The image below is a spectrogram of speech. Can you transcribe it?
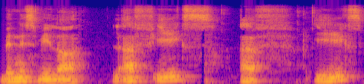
بالنسبة ل الاف اكس اف اكس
